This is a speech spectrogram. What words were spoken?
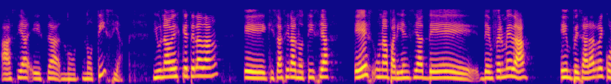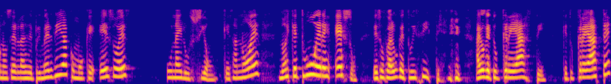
hacia esa noticia. Y una vez que te la dan, eh, quizás si la noticia es una apariencia de, de enfermedad, empezar a reconocerla desde el primer día como que eso es una ilusión, que esa no es, no es que tú eres eso, eso fue algo que tú hiciste, algo que tú creaste, que tú creaste,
